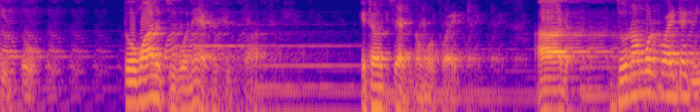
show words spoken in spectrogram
কিন্তু তোমার জীবনে একাকিত্ব আসবে এটা হচ্ছে এক নম্বর পয়েন্ট আর দু নম্বর পয়েন্টটা কি?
